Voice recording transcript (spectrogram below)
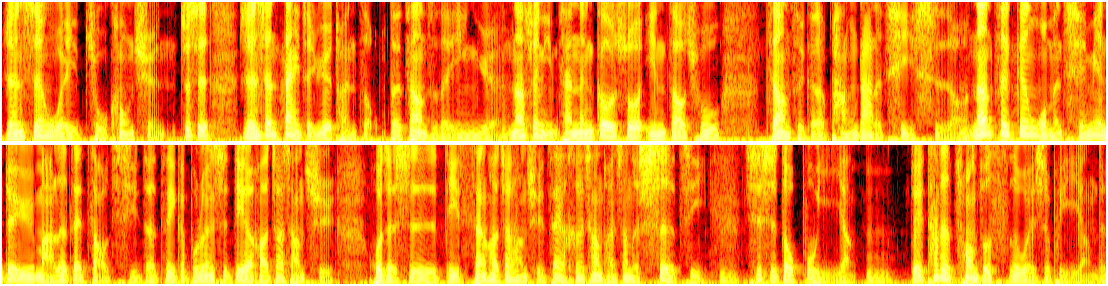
人声为主控权，就是人声带着乐团走的这样子的音乐，那所以你才能够说营造出。这样子一个庞大的气势哦，那这跟我们前面对于马勒在早期的这个，不论是第二号交响曲。或者是第三号交响曲在合唱团上的设计，其实都不一样。嗯，对，他的创作思维是不一样的。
